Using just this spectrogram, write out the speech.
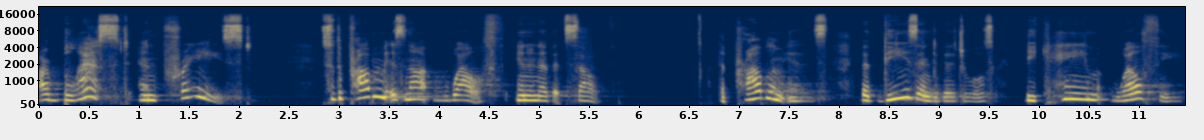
are blessed and praised. So the problem is not wealth in and of itself. The problem is that these individuals became wealthy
